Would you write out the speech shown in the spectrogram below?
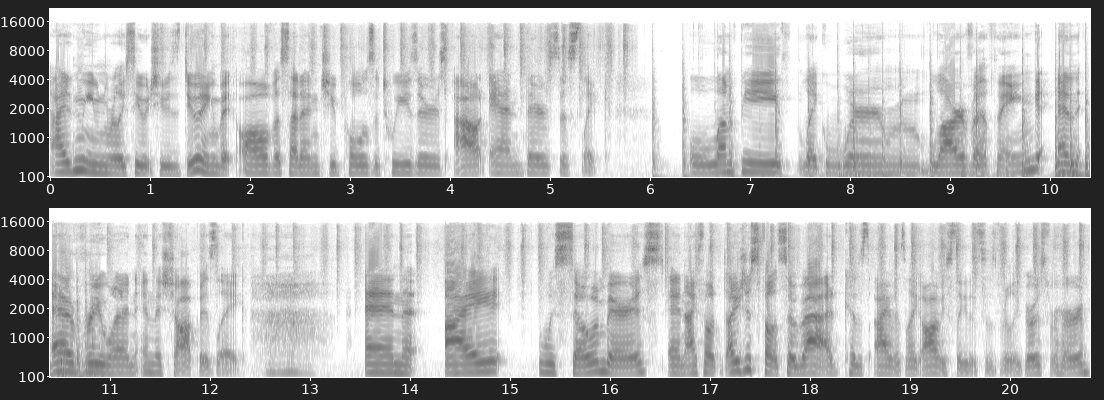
i didn't even really see what she was doing but all of a sudden she pulls the tweezers out and there's this like lumpy like worm larva thing and everyone in the shop is like and i was so embarrassed and i felt i just felt so bad because i was like obviously this is really gross for her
